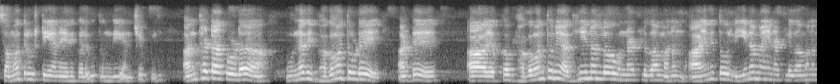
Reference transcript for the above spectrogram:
సమదృష్టి అనేది కలుగుతుంది అని చెప్పి అంతటా కూడా ఉన్నది భగవంతుడే అంటే ఆ యొక్క భగవంతుని అధీనంలో ఉన్నట్లుగా మనం ఆయనతో లీనమైనట్లుగా మనం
